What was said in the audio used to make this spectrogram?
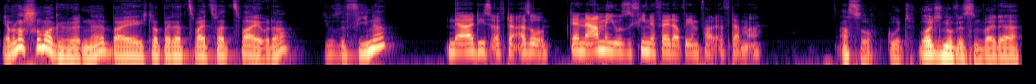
Die haben wir doch schon mal gehört, ne? Bei, ich glaube, bei der 222, oder? Josephine? Ja, die ist öfter, also der Name Josephine fällt auf jeden Fall öfter mal. Ach so, gut. Wollte ich nur wissen, weil der,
